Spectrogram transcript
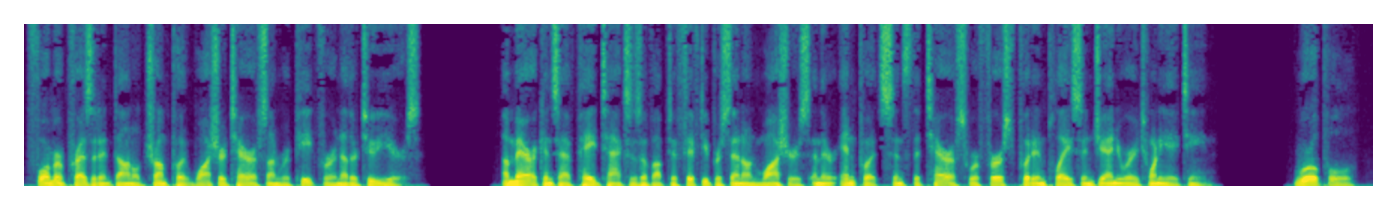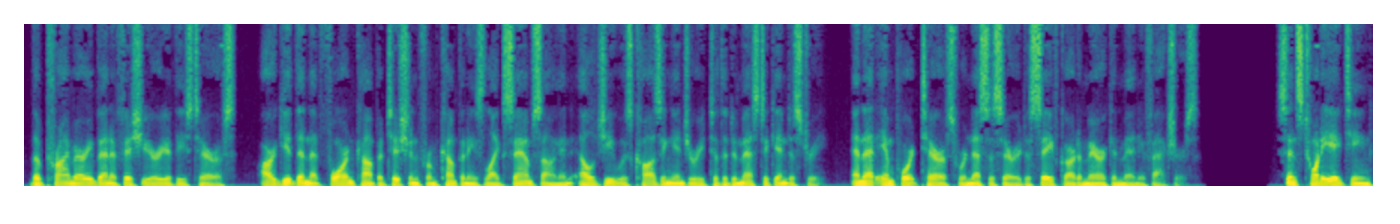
former President Donald Trump put washer tariffs on repeat for another two years. Americans have paid taxes of up to 50% on washers and their inputs since the tariffs were first put in place in January 2018. Whirlpool, the primary beneficiary of these tariffs, argued then that foreign competition from companies like Samsung and LG was causing injury to the domestic industry, and that import tariffs were necessary to safeguard American manufacturers. Since 2018,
